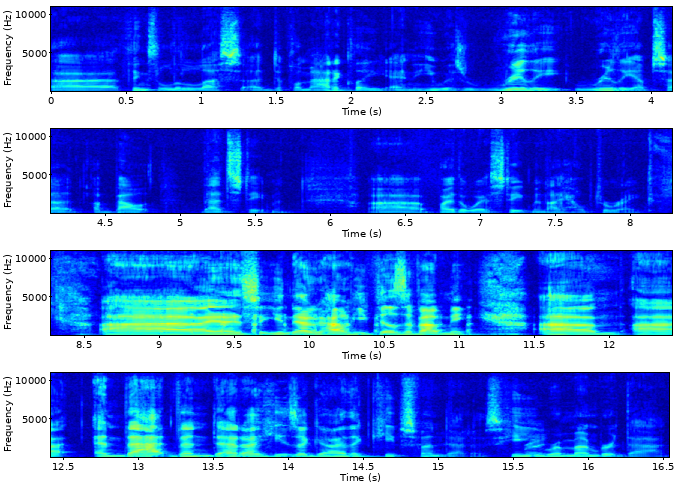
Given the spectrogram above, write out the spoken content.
uh, things a little less uh, diplomatically, and he was really, really upset about that statement. Uh, by the way, a statement I helped to write. Uh, so you know how he feels about me. Um, uh, and that vendetta, he's a guy that keeps vendettas. He Right. remembered that.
